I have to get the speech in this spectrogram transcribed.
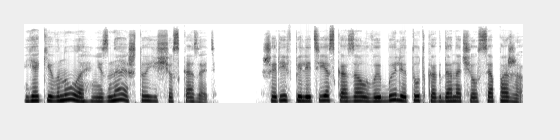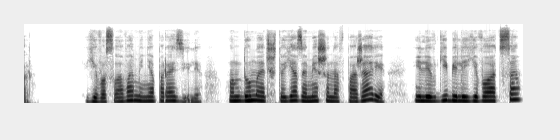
Я кивнула, не зная, что еще сказать. Шериф Пелетье сказал, вы были тут, когда начался пожар. Его слова меня поразили. Он думает, что я замешана в пожаре или в гибели его отца?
